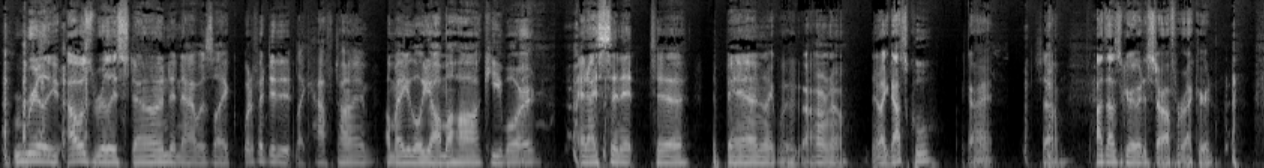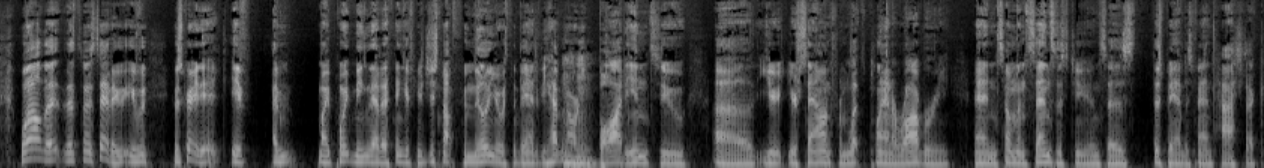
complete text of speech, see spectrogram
really, I was really stoned, and I was like, what if I did it like halftime on my little Yamaha keyboard, and I sent it to the band. Like, I don't know. They're like, that's cool. Like, all right. So I thought that was a great way to start off a record. well, that, that's what I said. It, it, was, it was great. It- if I'm, my point being that I think if you're just not familiar with the band, if you haven't already bought into uh, your your sound from Let's Plan a Robbery, and someone sends this to you and says this band is fantastic,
